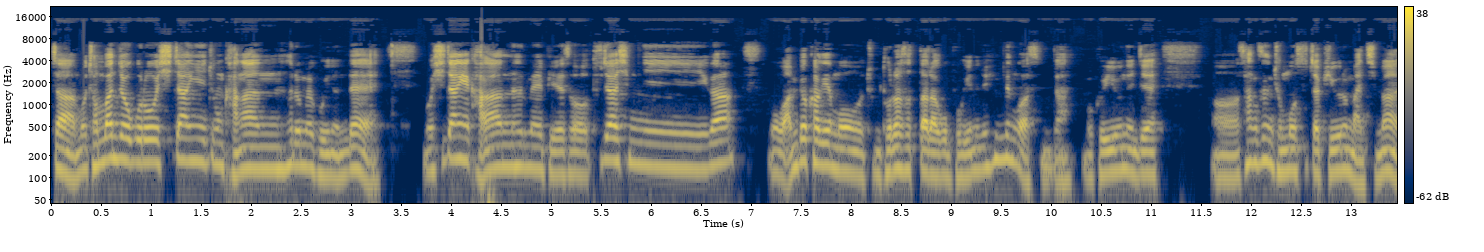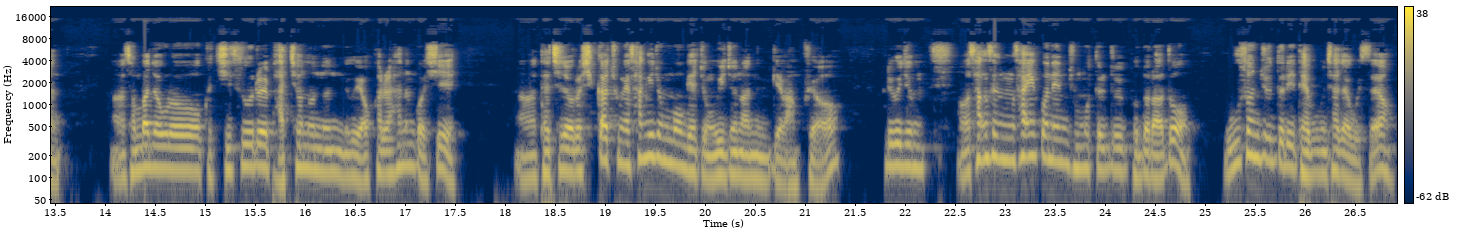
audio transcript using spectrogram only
자, 뭐 전반적으로 시장이 좀 강한 흐름을 보이는데 뭐 시장의 강한 흐름에 비해서 투자 심리가 뭐 완벽하게 뭐 좀 돌아섰다라고 보기는 좀 힘든 것 같습니다. 뭐 그 이유는 이제 어, 상승 종목 숫자 비율은 많지만 어, 전반적으로 그 지수를 받쳐놓는 그 역할을 하는 것이 어, 대체적으로 시가총액 상위 종목에 좀 의존하는 게 많고요. 그리고 지금 어, 상승 상위권에 있는 종목들을 보더라도 우선주들이 대부분 차지하고 있어요.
